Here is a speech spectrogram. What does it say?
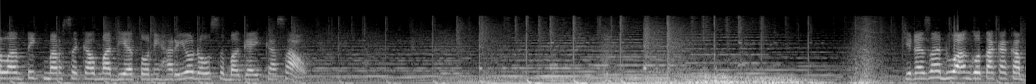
melantik Marsikal Madia Tony Haryono sebagai Kasau. Jenazah dua anggota KKB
